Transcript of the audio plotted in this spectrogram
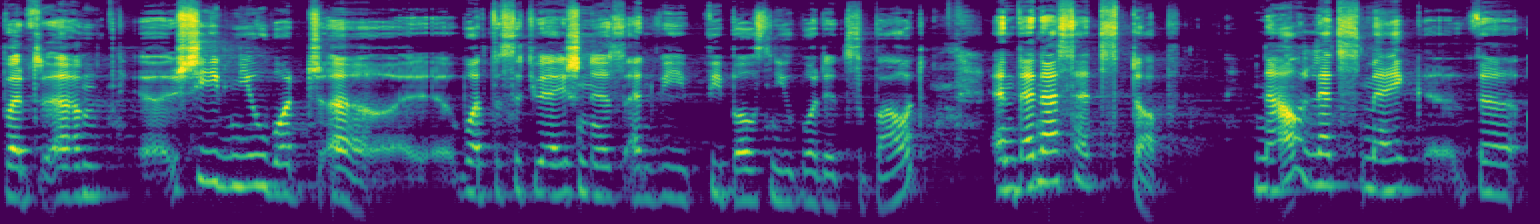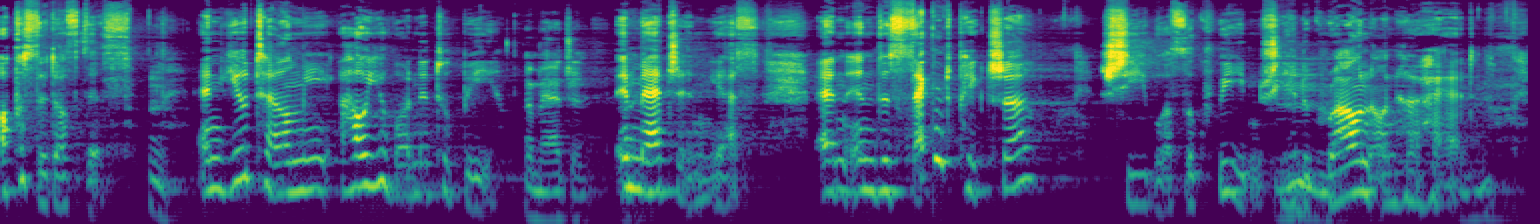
But um, uh, she knew what uh, what the situation is, and we we both knew what it's about. And then I said, "Stop. Now let's make uh, the opposite of this, hmm. and you tell me how you want it to be." Imagine. Imagine, yes. And in the second picture, she was the queen. She mm. had a hmm. crown on her head. Mm -hmm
